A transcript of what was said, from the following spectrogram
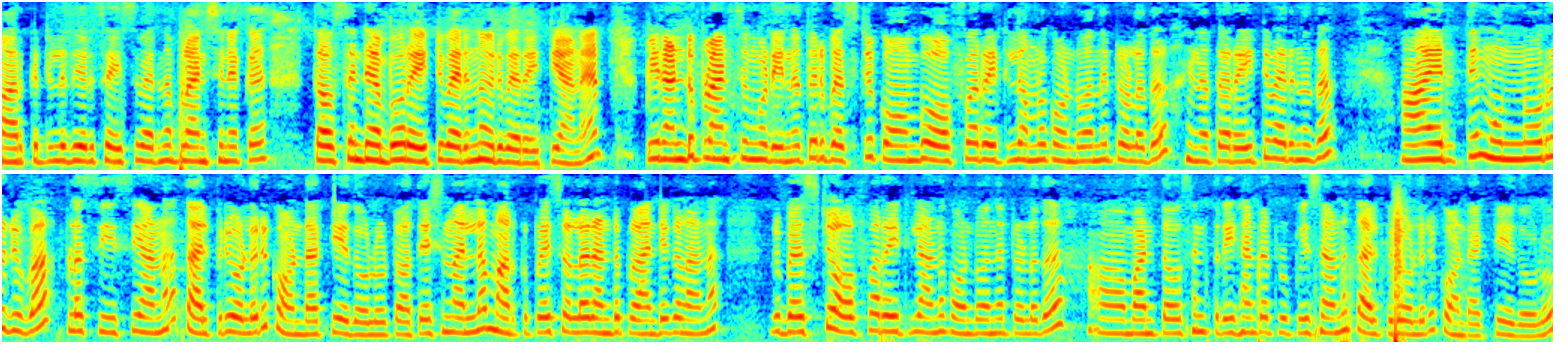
മാർക്കറ്റിൽ ഇത് ഒരു സൈസ് വരുന്ന പ്ലാന്റ്സിനൊക്കെ തൗസൻഡ് എബോ റേറ്റ് വരുന്ന ഒരു വെറൈറ്റിയാണ് അപ്പോൾ ഈ രണ്ട് പ്ലാന്റ്സും കൂടി ഇന്നത്തെ ഒരു ബെസ്റ്റ് കോംബോ ഓഫർ റേറ്റിൽ നമ്മൾ കൊണ്ടുവന്നിട്ടുള്ളത്. ഇന്നത്തെ റേറ്റ് വരുന്നത് ആയിരത്തി മുന്നൂറ് രൂപ പ്ലസ് സി സി ആണ് താല്പര്യമുള്ളവർ കോൺടാക്ട് ചെയ്തോളൂ കേട്ടോ അത്യാവശ്യം നല്ല മാർക്ക് പ്രൈസ് ഉള്ള രണ്ട് പ്ലാന്റുകളാണ് ഒരു ബെസ്റ്റ് ഓഫർ റേറ്റിലാണ് കൊണ്ടുവന്നിട്ടുള്ളത്. One thousand three hundred rupees ആണ് താല്പര്യമുള്ളവർ കോൺടാക്ട് ചെയ്തോളൂ.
